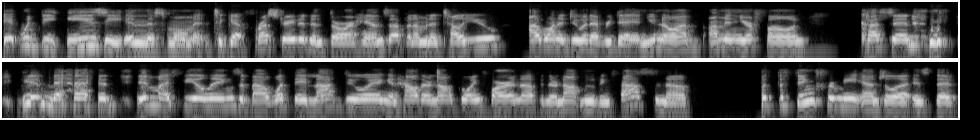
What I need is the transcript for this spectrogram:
It would be easy in this moment to get frustrated and throw our hands up. And I'm going to tell you, I want to do it every day. And you know, I'm I'm in your phone cussing, get mad in my feelings about what they're not doing and how they're not going far enough and they're not moving fast enough. But the thing for me, Angela, is that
